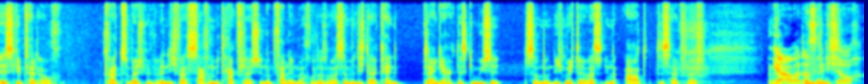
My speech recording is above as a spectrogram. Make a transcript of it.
es gibt halt auch, gerade zum Beispiel, wenn ich was Sachen mit Hackfleisch in der Pfanne mache oder sowas, dann will ich da kein klein gehacktes Gemüse, sondern ich möchte was in Art des Hackfleisch. Ja, aber das gibt es ja auch.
